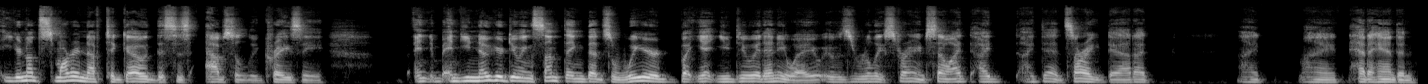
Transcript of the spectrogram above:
you're not smart enough to go, this is absolutely crazy. And, and you know, you're doing something that's weird, but yet you do it anyway. It was really strange. So I, I, I did. Sorry, dad. I, I, I had a hand in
